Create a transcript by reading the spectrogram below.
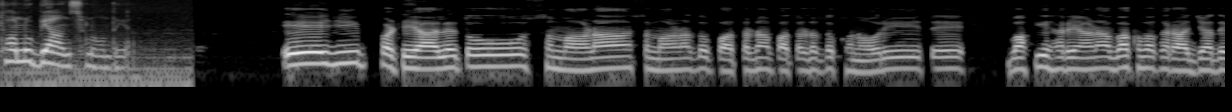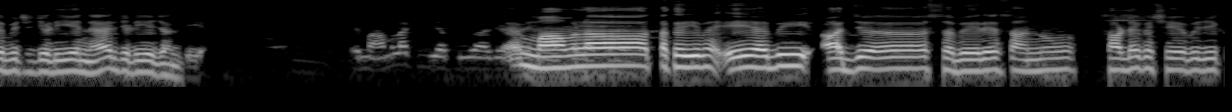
ਤੁਹਾਨੂੰ ਬਿਆਨ ਸੁਣਾਉਂਦੇ ਹਾਂ। ਇਹ ਜੀ ਪਟਿਆਲੇ ਤੋਂ ਸਮਾਣਾ ਸਮਾਣਾ ਤੋਂ ਪਾਤੜਾ ਪਾਤੜਾ ਤੋਂ ਖਨੌਰੀ ਤੇ ਬਾਕੀ ਹਰਿਆਣਾ ਵੱਖ-ਵੱਖ ਰਾਜਾਂ ਦੇ ਵਿੱਚ ਜਿਹੜੀ ਇਹ ਨਹਿਰ ਜਿਹੜੀ ਇਹ ਜਾਂਦੀ ਹੈ। ਮਾਮਲਾ ਕੀ ਹੈ ਪੂਰਾ ਇਹ ਜਿਹੜਾ ਮਾਮਲਾ ਤਕਰੀਬਨ ਇਹ ਹੈ ਵੀ ਅੱਜ ਸਵੇਰੇ ਸਾਨੂੰ 6:30 ਵਜੇ ਇੱਕ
